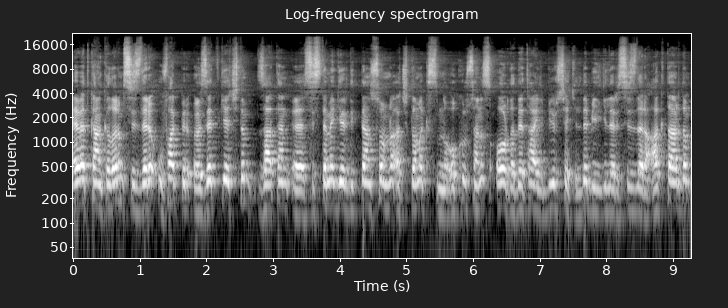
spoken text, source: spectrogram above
Evet kankalarım sizlere ufak bir özet geçtim. Zaten e, sisteme girdikten sonra açıklama kısmını okursanız orada detaylı bir şekilde bilgileri sizlere aktardım.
